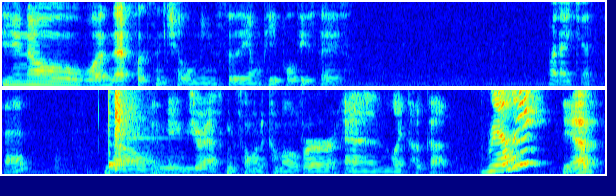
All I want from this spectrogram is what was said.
do you know what Netflix and chill means to the young people these days? What I just said. No, it means you're asking someone to come over and like hook up. Really? Yep.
